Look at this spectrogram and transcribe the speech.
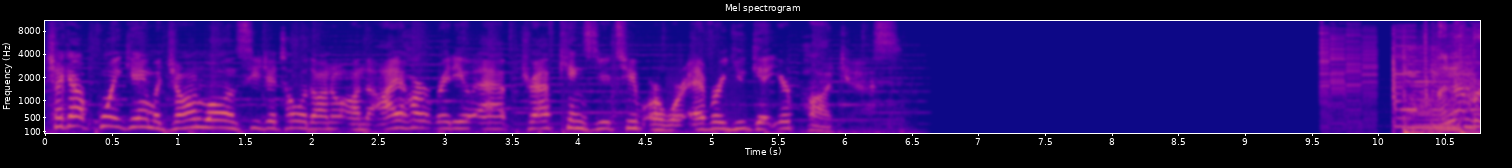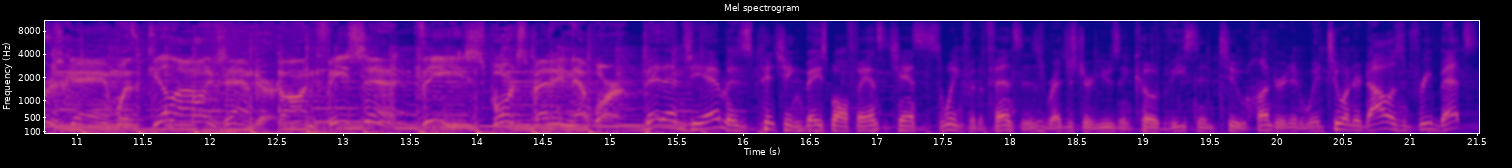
Check out Point Game with John Wall and CJ Toledano on the iHeartRadio app, DraftKings YouTube, or wherever you get your podcasts. A numbers game with Gill Alexander on VSIN, the Sports Betting Network. BetMGM is pitching baseball fans a chance to swing for the fences. Register using code VSIN200 and win $200 in free bets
